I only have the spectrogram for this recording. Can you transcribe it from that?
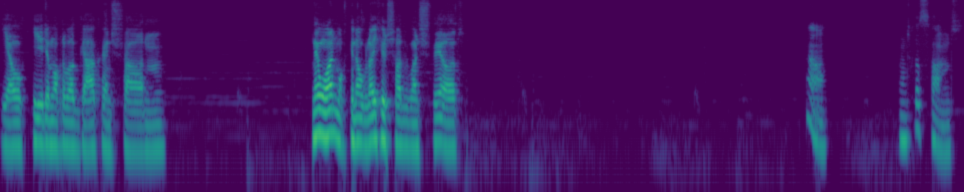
Ja, okay, der macht aber gar keinen Schaden. Ne, Moment, macht genau gleich viel Schaden wie mein Schwert. Ja. Interessant.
